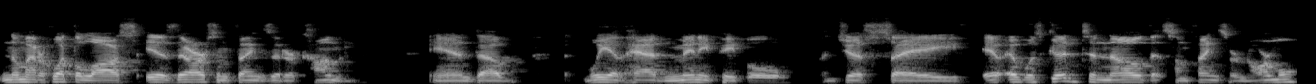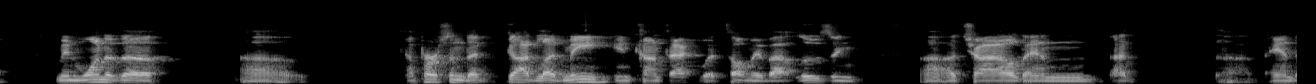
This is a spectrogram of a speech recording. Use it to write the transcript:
no matter what the loss is, there are some things that are common, and uh, we have had many people just say it, it, was good to know that some things are normal. I mean, one of the uh, a person that God led me in contact with told me about losing uh, a child and uh, uh, and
